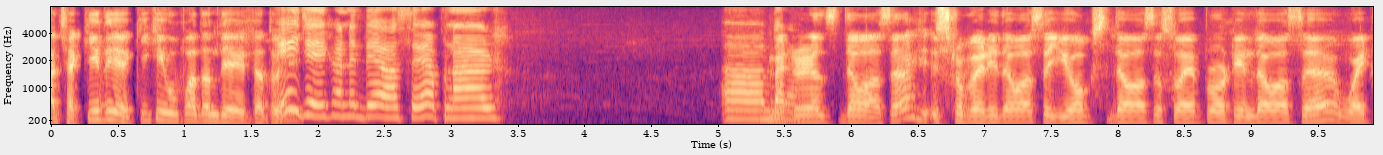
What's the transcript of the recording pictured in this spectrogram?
আচ্ছা কি দিয়ে কি কি উপাদান দিয়ে এটা তৈরি? এই যে এখানে দেয়া আছে আপনার ম্যাটেরিয়ালস দেওয়া আছে স্ট্রবেরি দেওয়া আছে ইয়ক্স দেওয়া আছে সয়া প্রোটিন দেওয়া আছে হোয়াইট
